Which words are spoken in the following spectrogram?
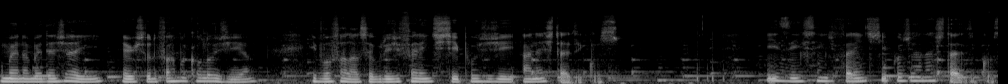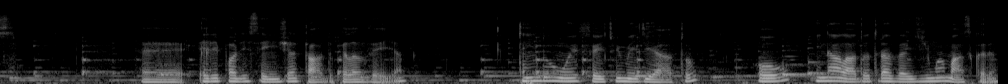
o meu nome é Dejaí, eu estudo farmacologia e vou falar sobre os diferentes tipos de anestésicos. Existem diferentes tipos de anestésicos. É, ele pode ser injetado pela veia, tendo um efeito imediato, ou inalado através de uma máscara,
